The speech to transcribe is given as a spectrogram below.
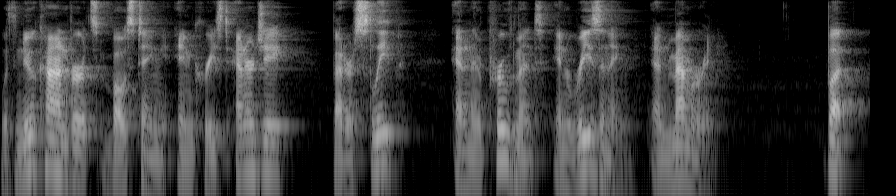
with new converts boasting increased energy, better sleep, and an improvement in reasoning and memory. But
